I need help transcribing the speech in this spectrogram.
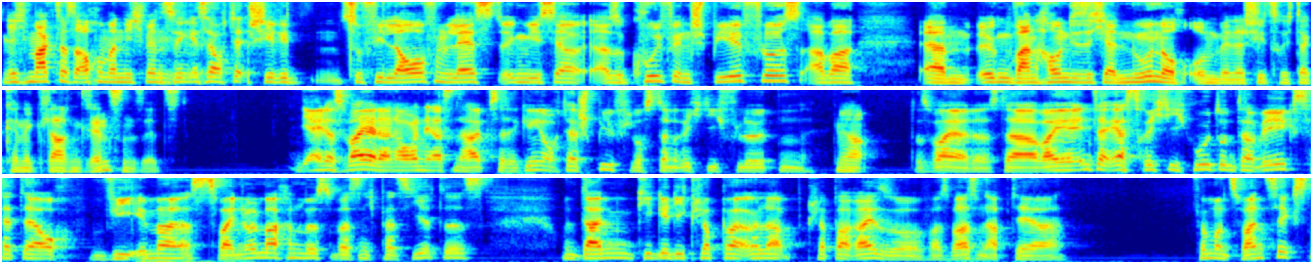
Ich mag das auch immer nicht, wenn Deswegen ist ja auch der Schiri zu viel laufen lässt. Irgendwie ist ja, also cool für den Spielfluss, aber ähm, irgendwann hauen die sich ja nur noch um, wenn der Schiedsrichter keine klaren Grenzen setzt. Ja, das war ja dann auch in der ersten Halbzeit. Da ging auch der Spielfluss dann richtig flöten. Ja. Das war ja das. Da war ja Inter erst richtig gut unterwegs, hätte auch wie immer das 2-0 machen müssen, was nicht passiert ist. Und dann ging die Klopper, Klopperei so. Was war es denn ab der 25.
